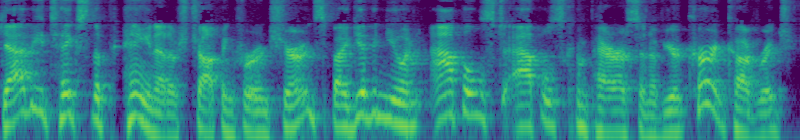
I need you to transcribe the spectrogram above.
Gabi takes the pain out of shopping for insurance by giving you an apples to apples comparison of your current coverage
